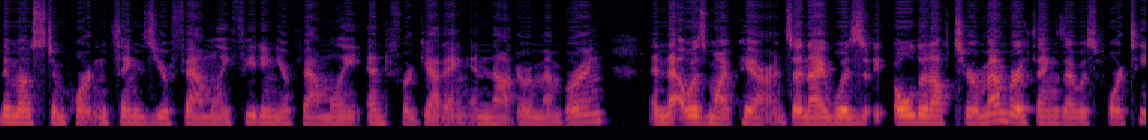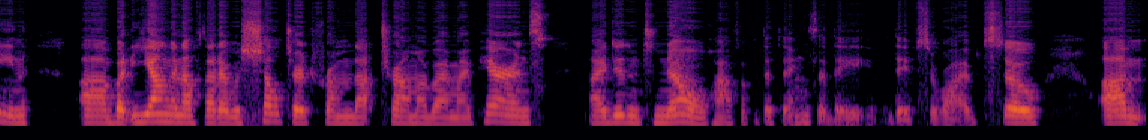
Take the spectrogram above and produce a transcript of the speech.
the most important thing is your family, feeding your family and forgetting and not remembering. And that was my parents. And I was old enough to remember things. I was 14, uh, but young enough that I was sheltered from that trauma by my parents. I didn't know half of the things that they they've survived. So um,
